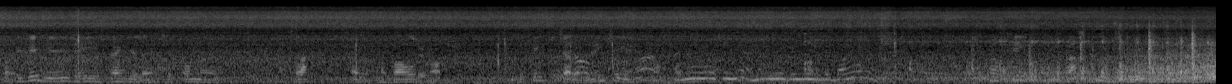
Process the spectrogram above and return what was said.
What did use is regulates upon a flat of a valve. Too much. The keeps telling me to use something. I'll keep asking him.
